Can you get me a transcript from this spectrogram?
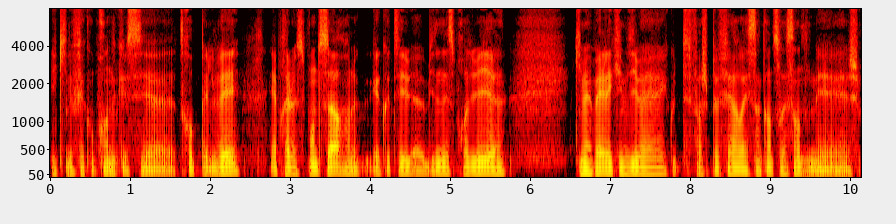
et qui nous fait comprendre que c'est euh, trop élevé. Et après, le sponsor, le gars côté business produit, euh, qui m'appelle et qui me dit, bah, écoute, enfin, je peux faire ouais 50-60, mais je suis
